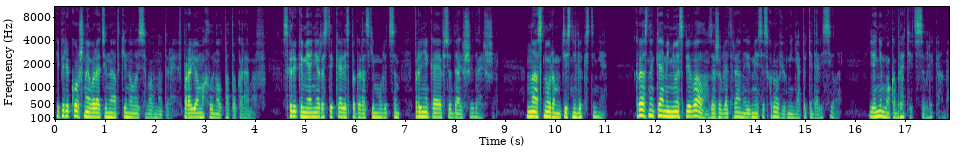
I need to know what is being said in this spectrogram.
И перекошенная воротина откинулась вовнутрь. В проем хлынул поток арабов. С криками они растекались по городским улицам, проникая все дальше и дальше. Нас с Нуром теснили к стене. Красный камень не успевал заживлять раны, и вместе с кровью меня покидали силы. Я не мог обратиться в ликана.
